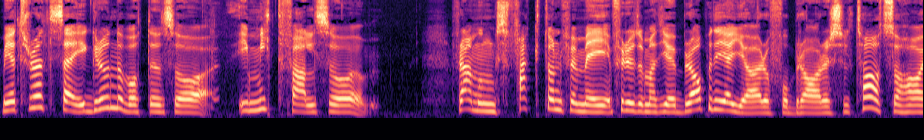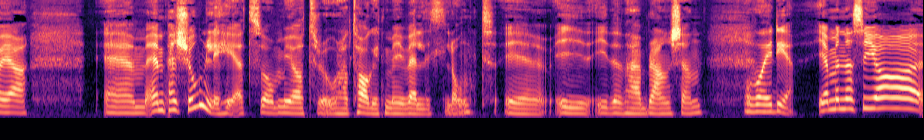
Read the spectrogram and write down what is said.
men jag tror att så här, i grund och botten så i mitt fall så framgångsfaktorn för mig förutom att jag är bra på det jag gör och får bra resultat så har jag um, en personlighet som jag tror har tagit mig väldigt långt uh, i, i den här branschen. Och vad är det? Ja men alltså jag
